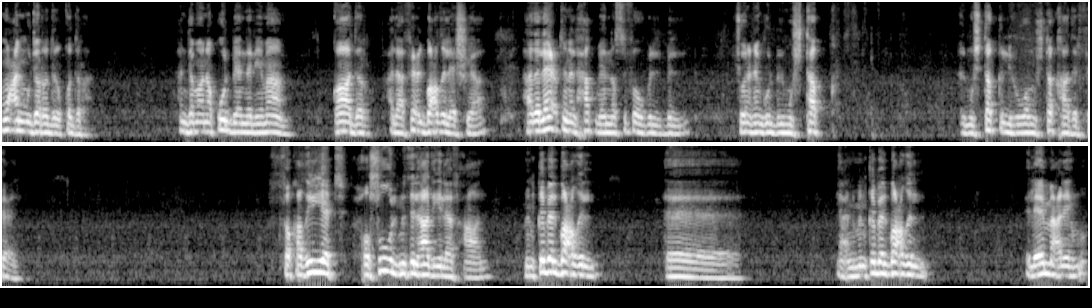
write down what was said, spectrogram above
مو عن مجرد القدرة. عندما نقول بأن الإمام قادر على فعل بعض الأشياء هذا لا يعطينا الحق بأن نصفه بال, بال... شلون إحنا نقول بالمشتق. المشتق اللي هو مشتق هذا الفعل. فقضية حصول مثل هذه الأفعال من قبل بعض يعني من قبل بعض الأئمة عليهم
